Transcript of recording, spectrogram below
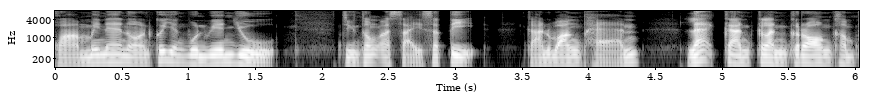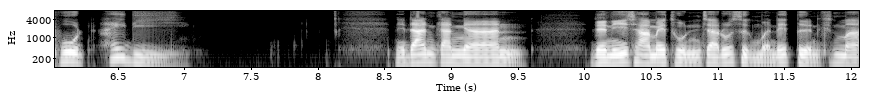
ความไม่แน่นอนก็ยังวนเวียนอยู่ จึงต้องอาศัยสติ การวางแผน และการกลั่นกรองคำพูดให้ดี ในด้านการงาน เดือนนี้ชาวเมถุนจะรู้สึกเหมือนได้ตื่นขึ้นมา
